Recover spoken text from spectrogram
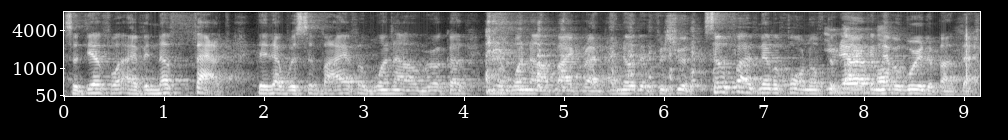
So therefore, I have enough fat that I will survive a one-hour workout and a one-hour bike ride. I know that for sure. So far, I've never fallen off the You've bike and never worried about that.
